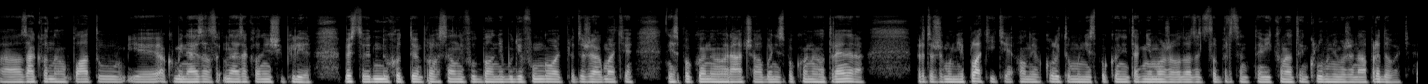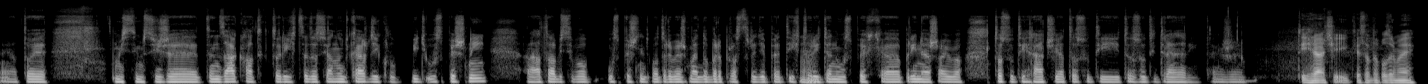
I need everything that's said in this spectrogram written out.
základného platu je akoby najzá, najzákladnejší pilier. Bez toho jednoducho ten profesionálny futbal nebude fungovať, pretože ak máte nespokojného hráča alebo nespokojného trénera, pretože mu neplatíte a on je kvôli tomu nespokojný, tak nemôže odvádzať 100% výkon a ten klub nemôže napredovať. A to je, myslím si, že ten základ, ktorý chce dosiahnuť každý klub, byť úspešný a na to, aby si bol úspešný, potrebuješ mať dobré prostredie pre tých, ktorí mm. ten úspech eh, prinášajú. To sú tí hráči a to sú tí, to sú tí tréneri. Takže tí hráči, keď sa to pozrieme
